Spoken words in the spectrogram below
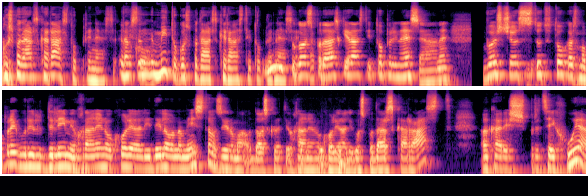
Gospodarska rast to prinese. Mislim, mi to gospodarski rasti to prinese. Mi to gospodarski tako. rasti to prinese. Vš čas tudi to, kar smo prej govorili dilemi ohranjeno okolje ali delovna mesta, oziroma doskrat je ohranjeno okolje ali gospodarska rast, kar je še precej huja.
